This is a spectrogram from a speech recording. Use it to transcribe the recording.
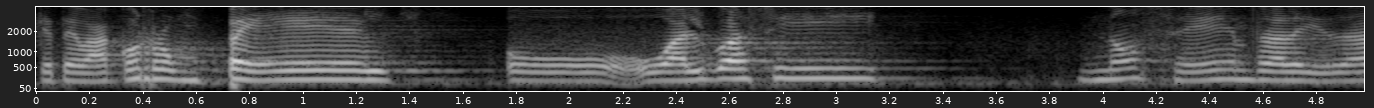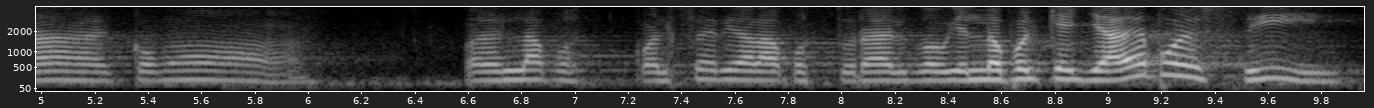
que te va a corromper, o, algo así, no sé en realidad cómo, cuál, es la, cuál sería la postura del gobierno, porque ya de por sí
